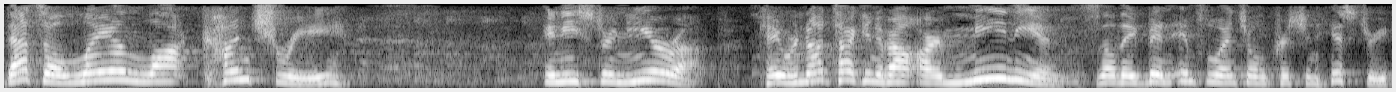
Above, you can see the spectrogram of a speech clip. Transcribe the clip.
That's a landlocked country in Eastern Europe. Okay, we're not talking about Armenians, though they've been influential in Christian history.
